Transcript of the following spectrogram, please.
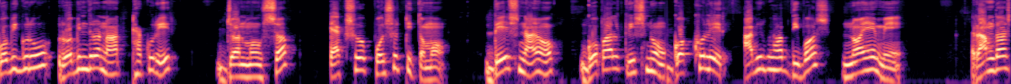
কবিগুরু রবীন্দ্রনাথ ঠাকুরের জন্ম উৎসব একশো পঁয়ষট্টিতম। দেশ নায়ক গোপাল কৃষ্ণ গক্ষলের আবির্ভাব দিবস নয় মে। রামদাস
